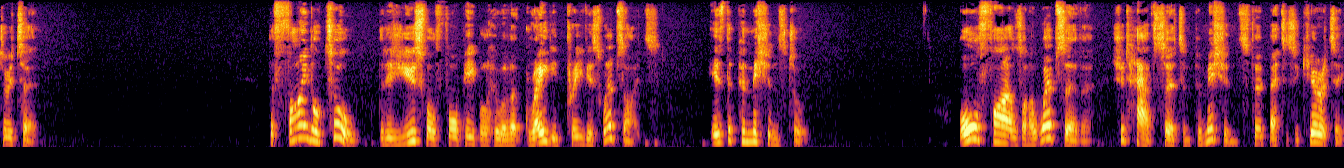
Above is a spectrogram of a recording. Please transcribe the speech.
to return. The final tool that is useful for people who have upgraded previous websites is the permissions tool. All files on a web server should have certain permissions for better security,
